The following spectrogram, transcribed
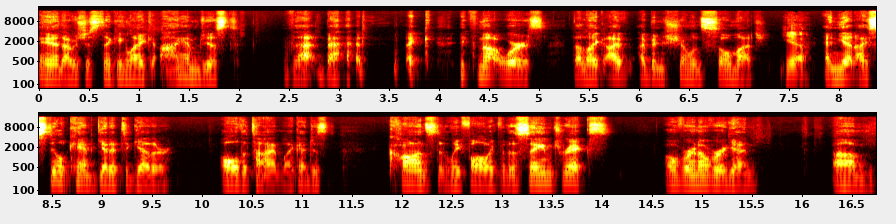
And I was just thinking, like, I am just that bad, like if not worse. That like I've I've been shown so much, Yeah. and yet I still can't get it together all the time. Like I just constantly falling for the same tricks over and over again. Um,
